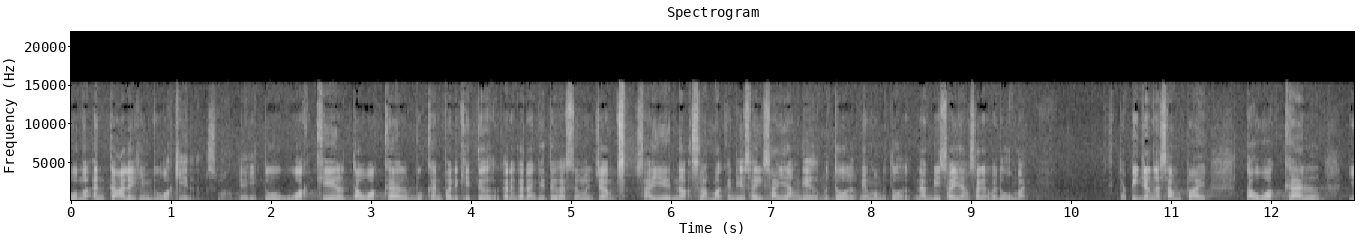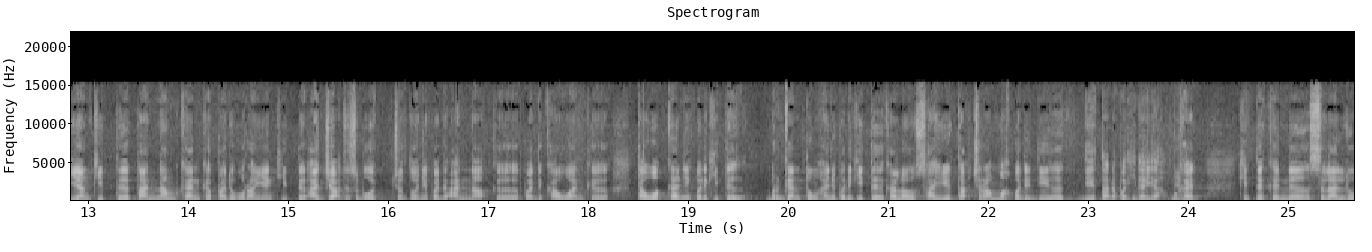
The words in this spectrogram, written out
wama anta alaihim biwakil. Iaitu wakil tawakal bukan pada kita. Kadang-kadang kita rasa macam saya nak selamatkan dia saya sayang dia. Betul memang betul. Nabi sayang sangat pada umat. Tapi jangan sampai tawakal yang kita tanamkan kepada orang yang kita ajak tersebut contohnya pada anak ke pada kawan ke tawakalnya kepada kita. Bergantung hanya pada kita kalau saya tak ceramah pada dia dia tak dapat hidayah. Bukan. Ya. kita kena selalu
